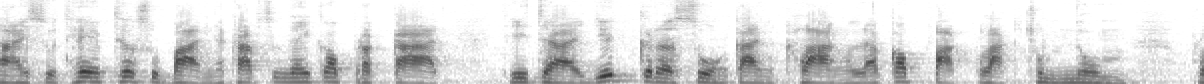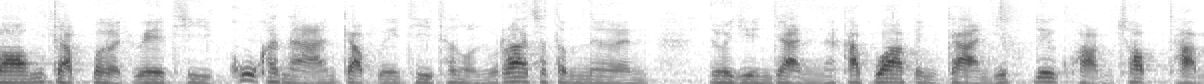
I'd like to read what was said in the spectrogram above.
นายสุเทพเทือกสุบรรณนะครับซึ่งได้ก็ประกาศ ที่จะยึดกระทรวงการคลัง แล้วก็ปักหลักชุมนุม พร้อมจะเปิดเวทีคู่ขนานกับเวทีถนนราชดำเนิน โดยยืนยันนะครับว่าเป็นการยึดด้วยความชอบธรรม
